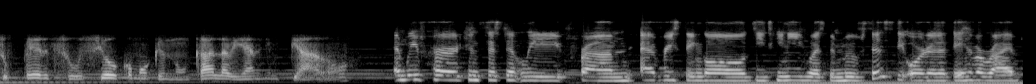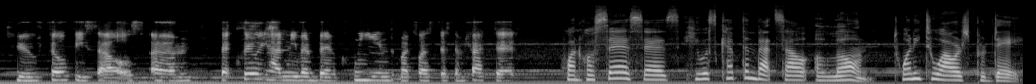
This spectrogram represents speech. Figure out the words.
Súper sucio, como que nunca la habían limpiado. And we've heard consistently from every single detainee who has been moved since the order that they have arrived to filthy cells um, that clearly hadn't even been cleaned, much less disinfected. Juan Jose says he was kept in that cell alone 22 hours per day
